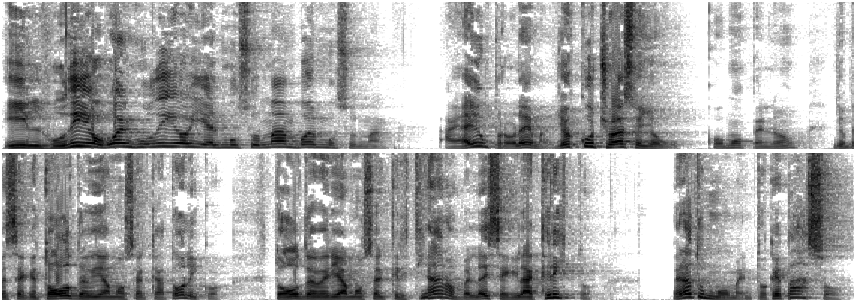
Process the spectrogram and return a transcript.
Y el judío, buen judío, y el musulmán, buen musulmán. Ahí hay un problema. Yo escucho eso y yo, ¿cómo? Perdón. Yo pensé que todos debíamos ser católicos. Todos deberíamos ser cristianos, ¿verdad? Y seguir a Cristo. Espérate un momento, ¿qué pasó?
